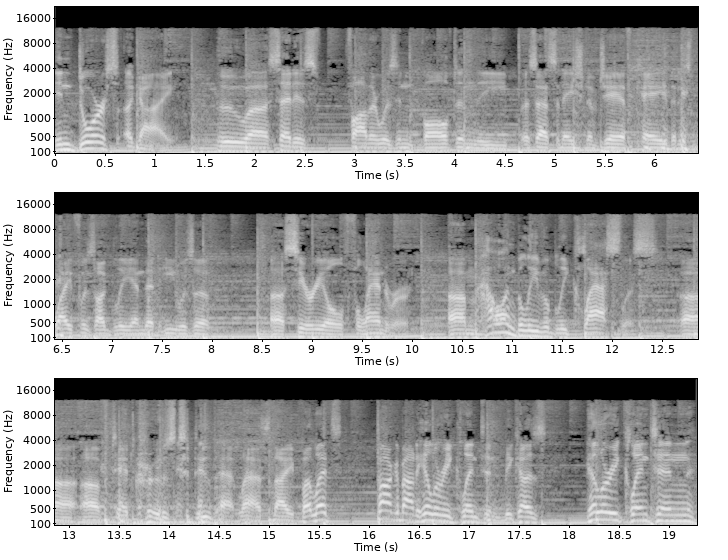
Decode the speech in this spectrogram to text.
endorse a guy who uh, said his father was involved in the assassination of JFK, that his wife was ugly, and that he was a, a serial philanderer. Um, how unbelievably classless uh, of Ted Cruz to do that last night. But let's talk about Hillary Clinton because Hillary Clinton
